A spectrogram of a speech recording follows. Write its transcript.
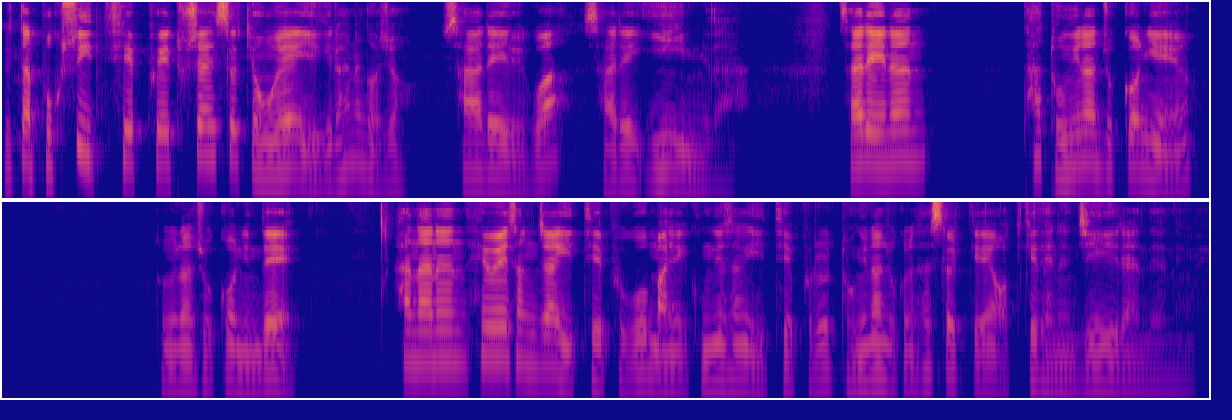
일단 복수 ETF에 투자했을 경우에 얘기를 하는 거죠. 사례 1과 사례 2입니다. 사례 1은 다 동일한 조건이에요. 동일한 조건인데 하나는 해외 상장 ETF고 만약에 국내 상장 ETF를 동일한 조건을 샀을 때 어떻게 되는지라는 내용입니다.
